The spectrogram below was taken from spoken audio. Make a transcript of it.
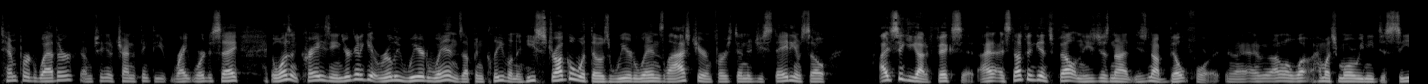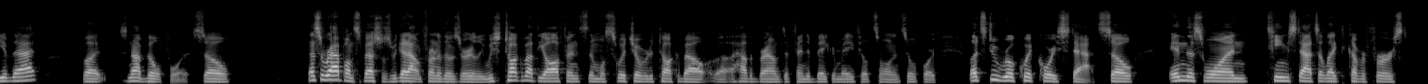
tempered weather. I'm trying to think the right word to say. It wasn't crazy, and you're going to get really weird winds up in Cleveland. And he struggled with those weird winds last year in First Energy Stadium. So I just think you got to fix it. I, it's nothing against Felton. He's just not he's not built for it. And I, I don't know what, how much more we need to see of that, but it's not built for it. So that's a wrap on specials. We got out in front of those early. We should talk about the offense, then we'll switch over to talk about uh, how the Browns defended Baker Mayfield, so on and so forth. Let's do real quick Corey stats. So in this one, team stats I'd like to cover first.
